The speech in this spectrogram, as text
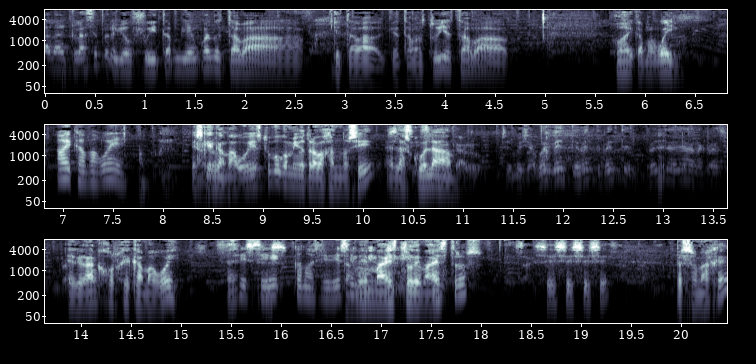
a dar clase, pero yo fui también cuando estaba, que estaba, que estabas tú y estaba Jorge Camagüey. Ay, Camagüey. Es que Camagüey estuvo conmigo trabajando, sí, en la escuela, Claro. Sí, me decía, "Güey, vente, vente, vente, vente allá a la clase. un rato". el gran Jorge Camagüey. ¿eh? Sí, sí, Es conocidísimo. También maestro de maestros. Sí, sí, sí, sí. Personaje.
